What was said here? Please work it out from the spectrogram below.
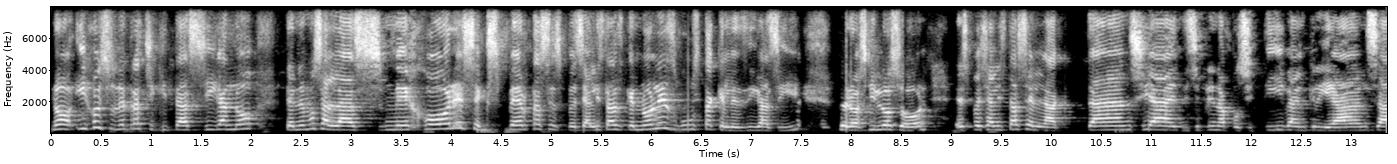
no, hijo y sus letras chiquitas, síganlo. Tenemos a las mejores expertas especialistas que no les gusta que les diga así, pero así lo son. Especialistas en lactancia, en disciplina positiva, en crianza,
